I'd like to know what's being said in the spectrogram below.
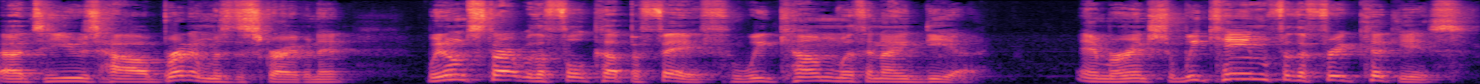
uh, to use how Brennan was describing it, we don't start with a full cup of faith. We come with an idea, and we're interested. We came for the free cookies.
